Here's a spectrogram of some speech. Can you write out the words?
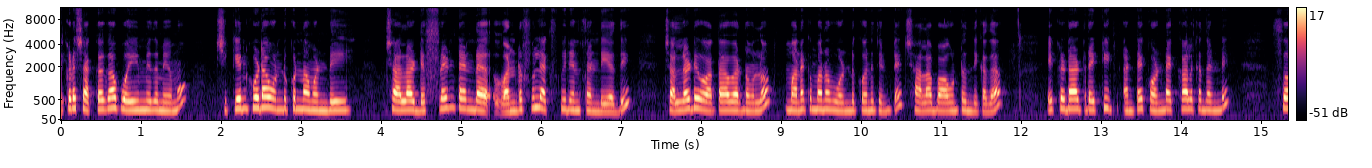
ఇక్కడ చక్కగా పొయ్యి మీద మేము చికెన్ కూడా వండుకున్నామండి. చాలా డిఫరెంట్ అండ్ వండర్ఫుల్ ఎక్స్పీరియన్స్ అండి అది. చల్లటి వాతావరణంలో మనకి మనం వండుకొని తింటే చాలా బాగుంటుంది కదా. ఇక్కడ ట్రెక్కింగ్ అంటే కొండ ఎక్కాలి కదండి. సో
